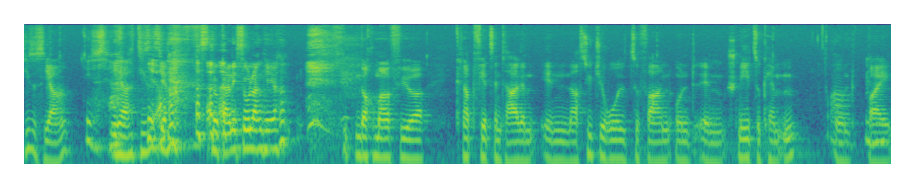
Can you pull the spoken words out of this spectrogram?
dieses Jahr, dieses Jahr, ja, dieses ja. Jahr, ist noch gar nicht so lange her, nochmal für knapp 14 Tage in, nach Südtirol zu fahren und im Schnee zu campen wow. und mhm. bei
